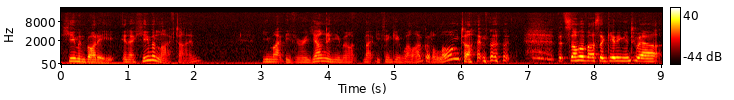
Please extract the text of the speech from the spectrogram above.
human body, in a human lifetime, you might be very young and you might, might be thinking, well, I've got a long time. but some of us are getting into our,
